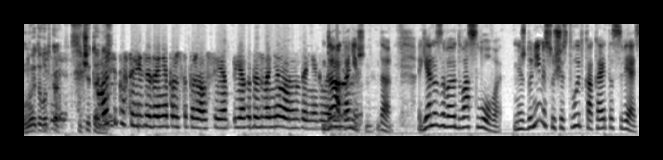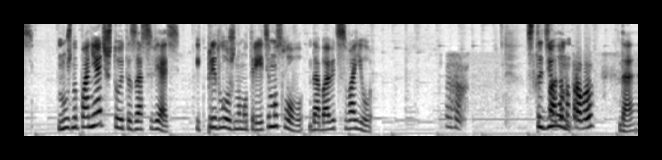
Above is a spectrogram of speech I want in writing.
Ну, это вот как сочетание. Можете повторить задание, просто, пожалуйста? Я, я когда звонила, задание говорила. Да, конечно, да. Я называю два слова. Между ними существует какая-то связь. Нужно понять, что это за связь, и к предложенному третьему слову добавить свое. Мгм. Ладно, Стадион, попробую. да.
